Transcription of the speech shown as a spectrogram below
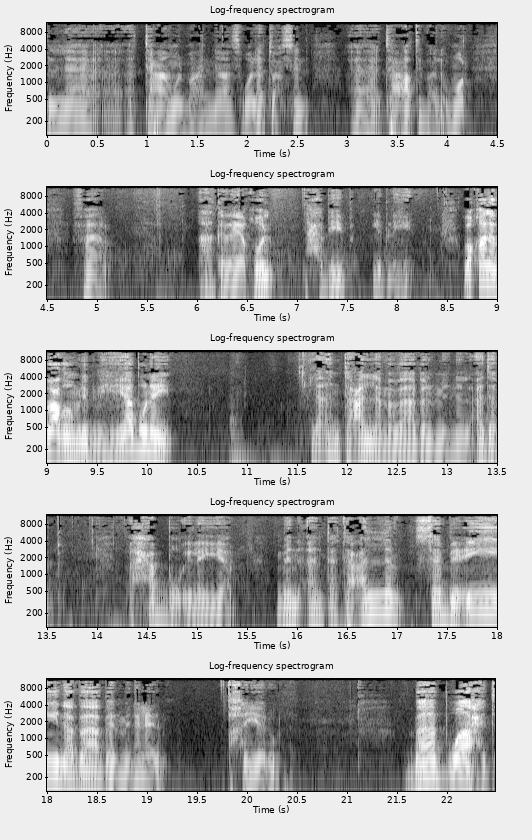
التعامل مع الناس ولا تحسن آه، تعاطي مع الأمور. فهكذا يقول حبيب لابنه. وقال بعضهم لابنه يا بني لأن تعلم بابا من الأدب أحب إلي من أن تتعلم سبعين بابا من العلم. تخيلوا. باب واحد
